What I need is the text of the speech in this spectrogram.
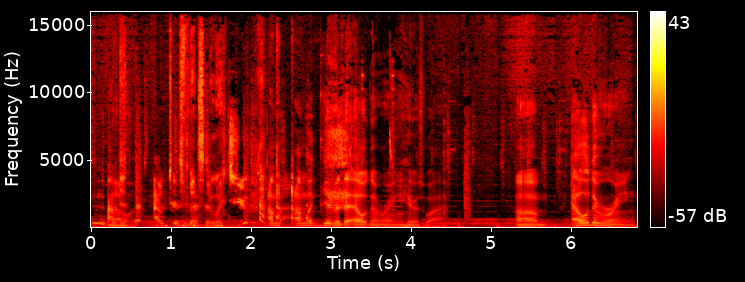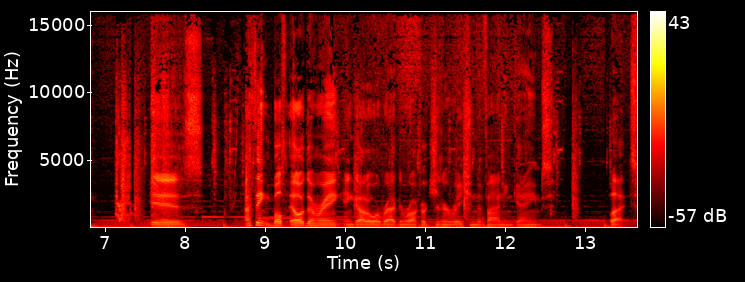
I'm just, I'm just messing with you. I'm I'm gonna give it to Elden Ring, and here's why. Um, Elden Ring is, I think both Elden Ring and God of War Ragnarok are generation defining games, but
